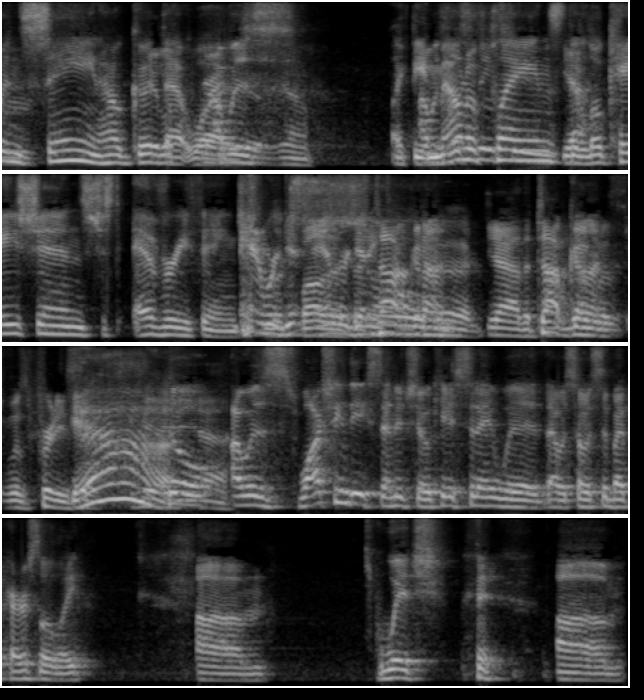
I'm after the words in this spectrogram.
Um, insane how good that looked was. I was- yeah. Like the amount of listening to- planes, yeah. the locations, just everything. Just And we're looks get- and Well, they're getting Top Gun. good. Yeah, the Top, Top Gun, Gun. was was pretty. Sick. Yeah. So yeah. I was watching the extended showcase today with that was hosted by Paris Lilly, um, which um,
